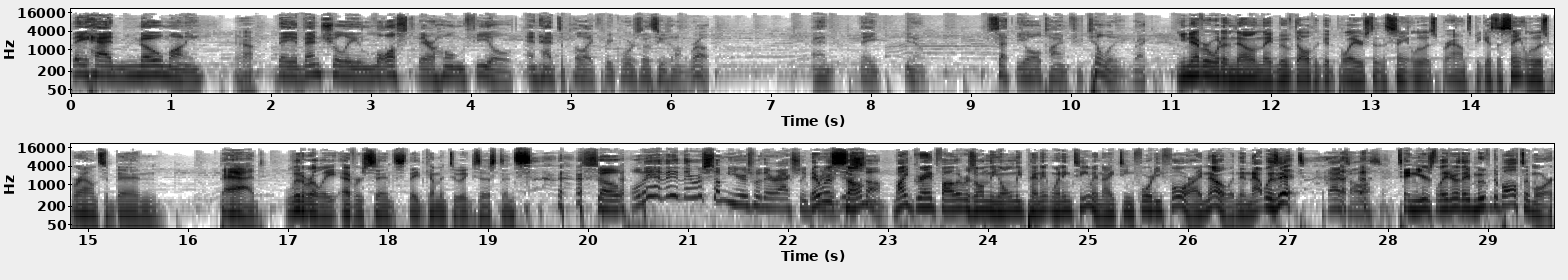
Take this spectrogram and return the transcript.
They had no money. Yeah. They eventually lost their home field and had to play like three quarters of the season on the road. And they, you know, set the all time futility record. You never would have known they moved all the good players to the St. Louis Browns because the St. Louis Browns have been bad literally ever since they'd come into existence. So, well, they, they, there were some years where they were actually there was. There's some, My grandfather was on the only pennant winning team in 1944. I know, and then that was it. That's awesome. Ten years later, they moved to Baltimore.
